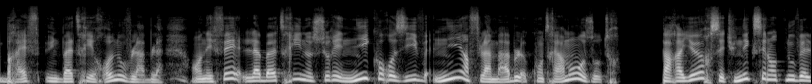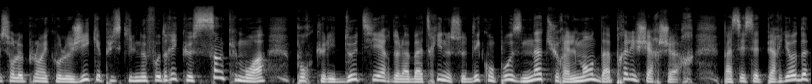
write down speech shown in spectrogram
bref, une batterie renouvelable. En effet, la batterie ne serait ni corrosive ni inflammable, contrairement aux autres. Par ailleurs, c'est une excellente nouvelle sur le plan écologique puisqu'il ne faudrait que 5 mois pour que les deux tiers de la batterie ne se décomposent naturellement d'après les chercheurs. Passé cette période,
